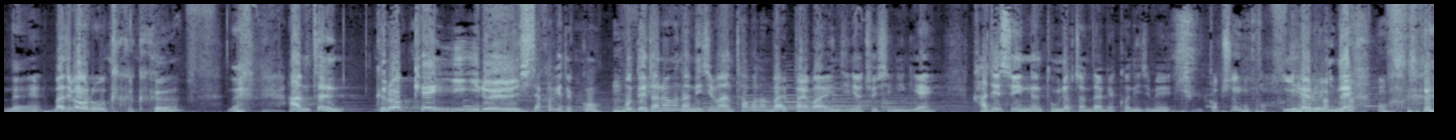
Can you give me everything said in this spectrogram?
네 마지막으로 크크크크. 네 아무튼 그렇게 이 일을 시작하게 됐고 뭐내 자랑은 아니지만 타고난 말빨과 엔지니어 출신이기에 가질 수 있는 동력 전달 메커니즘의 껍치는 거 봐. 이해로 인해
